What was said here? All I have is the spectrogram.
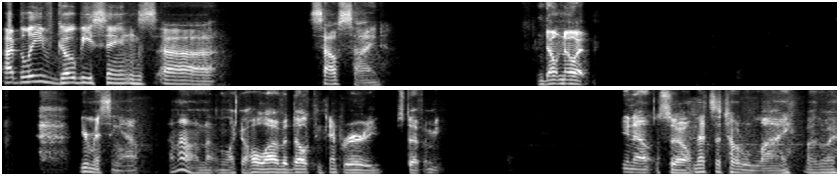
I believe Gobi sings uh South Side. Don't know it. You're missing out. I know. I'm not like a whole lot of adult contemporary stuff. I mean, you know, so And that's a total lie, by the way.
